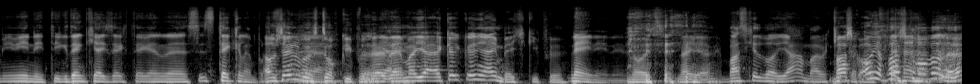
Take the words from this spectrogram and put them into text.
wie niet. Ik denk jij zegt tegen uh, Stekelenburg. Oh, Zeelenburg is Ja. topkeeper. Ja, Nee, ja, nee, ja. maar jij, kun, kun jij een beetje keeper? Nee, nee, nee. Nooit. Nee? Nee, Basketbal ja, maar Basket, oh ja, basketbal wel, hè?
